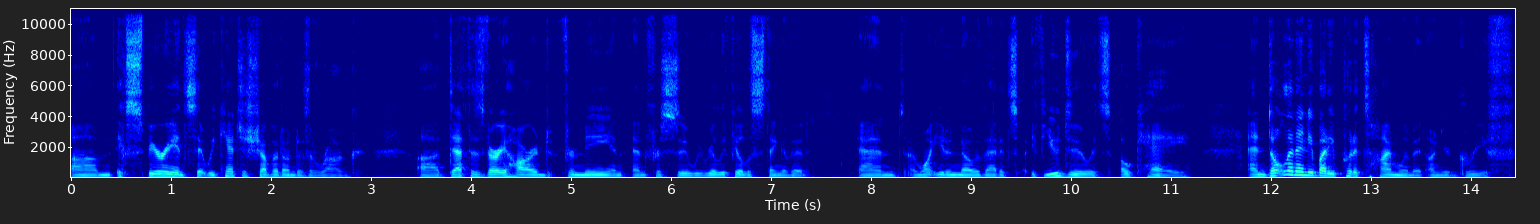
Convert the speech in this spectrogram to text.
um, experience it. We can't just shove it under the rug. Uh, death is very hard for me and, and for Sue. We really feel the sting of it. And I want you to know that it's if you do, it's okay. And don't let anybody put a time limit on your grief.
